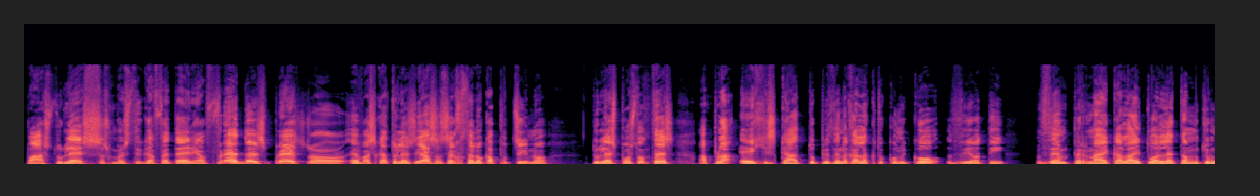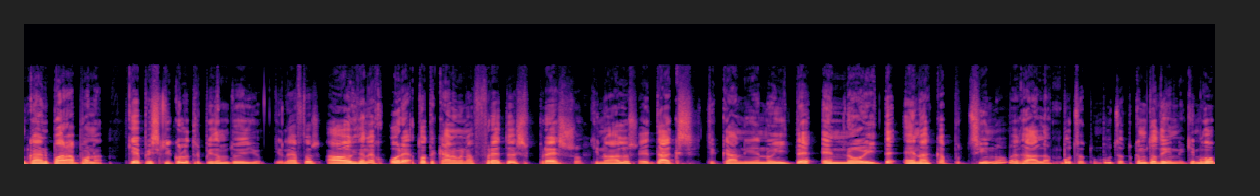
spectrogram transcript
πας του λες ας πούμε στην καφετέρια Φρέντο εσπρέσο ε, βασικά του λες γεια σας έχω θέλω καπουτσίνο του λες πώς τον θες απλά έχεις κάτι το οποίο δεν είναι γαλακτοκομικό διότι δεν περνάει καλά η τουαλέτα μου και μου κάνει παράπονα. Και επίσης και η κολοτρυπίδα μου το ίδιο. Και λέει αυτός, Α, όχι, δεν έχω. Ωραία, τότε κάνουμε ένα φρέτο εσπρέσο. Και είναι ο άλλος, Εντάξει. Και κάνει εννοείται, εννοείται ένα καπουτσίνο μεγάλα. Πούτσα του, πούτσα του. Και μου το δίνει. Και είμαι εγώ,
